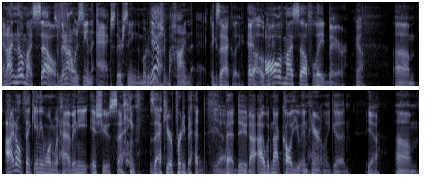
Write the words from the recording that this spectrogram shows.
And I know myself. So they're not only seeing the acts, they're seeing the motivation behind the act. exactly. Oh, okay. All of myself laid bare. Yeah. Um, I don't think anyone would have any issues saying, Zach, you're a pretty bad, Yeah. bad dude. I, I would not call you inherently good. Yeah. Um,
